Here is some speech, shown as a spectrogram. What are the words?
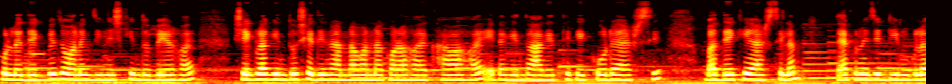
করলে দেখবে যে অনেক জিনিস কিন্তু বের হয়। সেগুলো কিন্তু সেদিন রান্না বান্না করা হয়, খাওয়া হয়। এটা কিন্তু আগের থেকে করে আসছি বা দেখে আসছিলাম। তো এখন এই যে ডিমগুলো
